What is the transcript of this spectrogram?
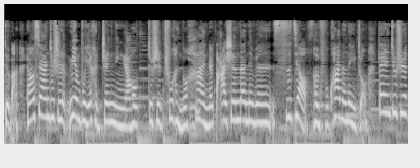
对吧？然后虽然就是面部也很狰狞，然后就是出很多汗，你知道，大声在那边嘶叫，很浮夸的那种。但是就是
